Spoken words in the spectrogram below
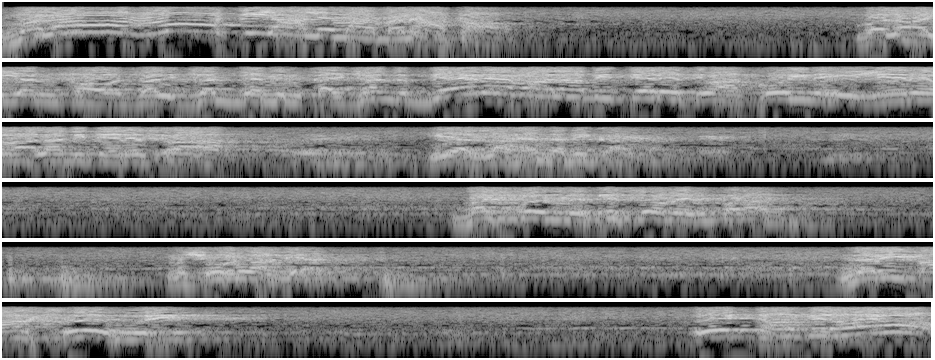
ولا موتی لما منا تھا ولا ینفا دل جد من کل جد دینے والا بھی تیرے سوا کوئی نہیں، لینے والا بھی تیرے سوا۔ یہ اللہ ہے نبی کا۔ بچپن میں قصوں میں بھی پڑا مشہور واقعہ۔ نبی پاک سوئے ہوئے۔ ایک کافر آیا۔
